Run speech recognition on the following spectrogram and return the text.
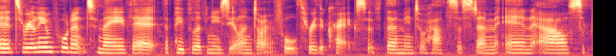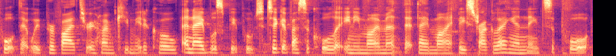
It's really important to me that the people of New Zealand don't fall through the cracks of the mental health system and our support that we provide through Home Care Medical enables people to give us a call at any moment that they might be struggling and need support.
